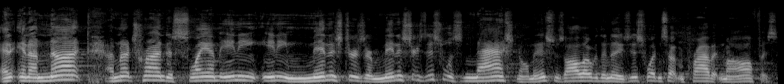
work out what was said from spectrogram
And, and, I'm, not, I'm not trying to slam any, any ministers or ministries. This was national. I mean, this was all over the news. This wasn't something private in my office.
